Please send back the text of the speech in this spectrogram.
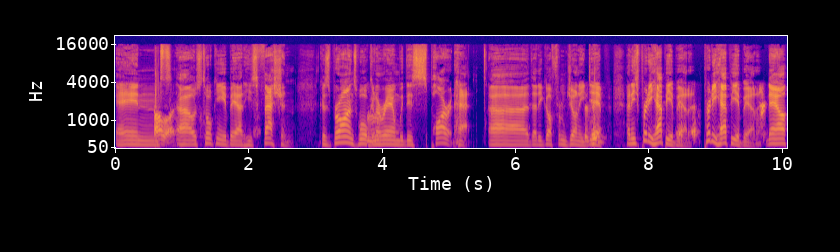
and All right. uh, I was talking about his fashion because Brian's walking Mm-hmm. around with this pirate hat uh, that he got from Johnny Is he? Depp, and he's pretty happy about it. Pretty happy about it. Now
